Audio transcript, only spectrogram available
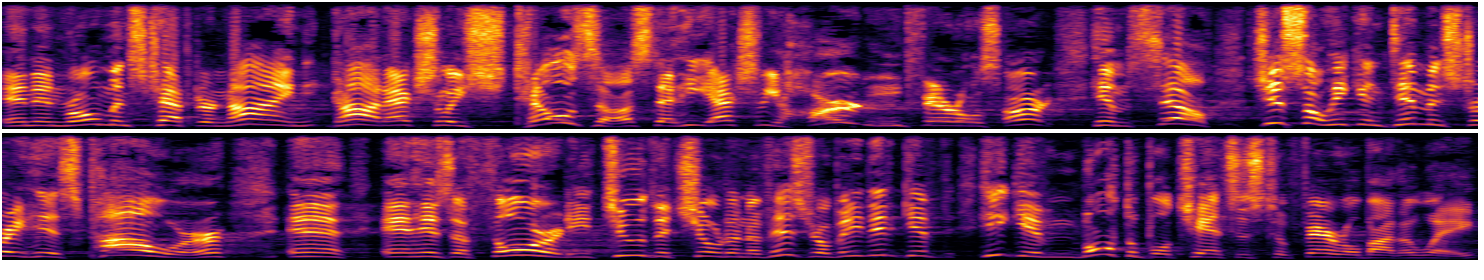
And in Romans chapter 9, God actually tells us that He actually hardened Pharaoh's heart himself just so He can demonstrate His power and, and His authority to the children of Israel. But He did give, He gave multiple chances to Pharaoh, by the way.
